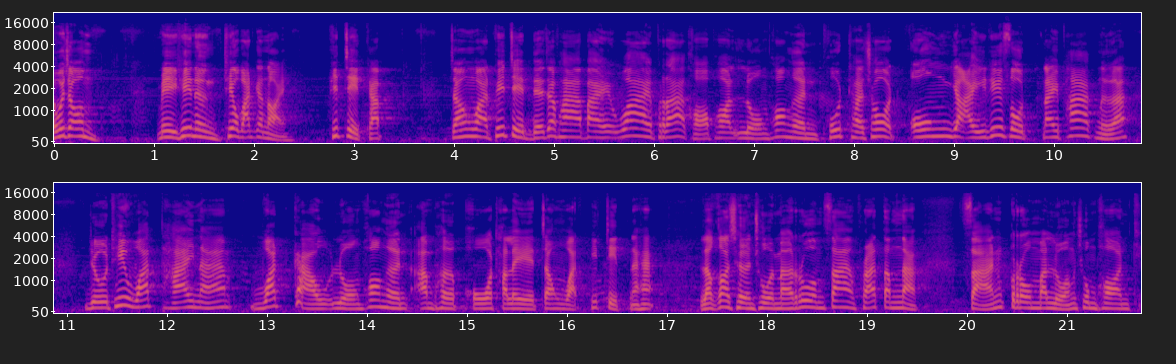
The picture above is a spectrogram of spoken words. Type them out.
่านผู้ชมมีอีกที่หนึ่งเที่ยววัดกันหน่อย พิจิตรครับ จังหวัดพิจิตรเดี๋ยวจะพาไปไหว้พระขอพรหลวงพ่อเงิน พุทธโชตองค์ใหญ่ที่สุดในภาคเหนือ อยู่ที่วัดท้ายน้ำวัดเก่าหลวงพ่อเงินอำเภอโพทะเลจังหวัดพิจิตรนะฮะแล้วก็เชิญชวนมาร่วมสร้างพระตำหนักศาลกรมหลวงชุมพรเข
